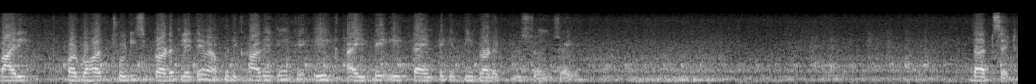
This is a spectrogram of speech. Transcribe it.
बारीक और बहुत छोटी सी प्रोडक्ट लेते हैं। मैं आपको दिखा देती हूँ कि एक आई पे, एक टाइम पे कितनी प्रोडक्ट यूज़ होनी चाहिए। दैट्स इट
